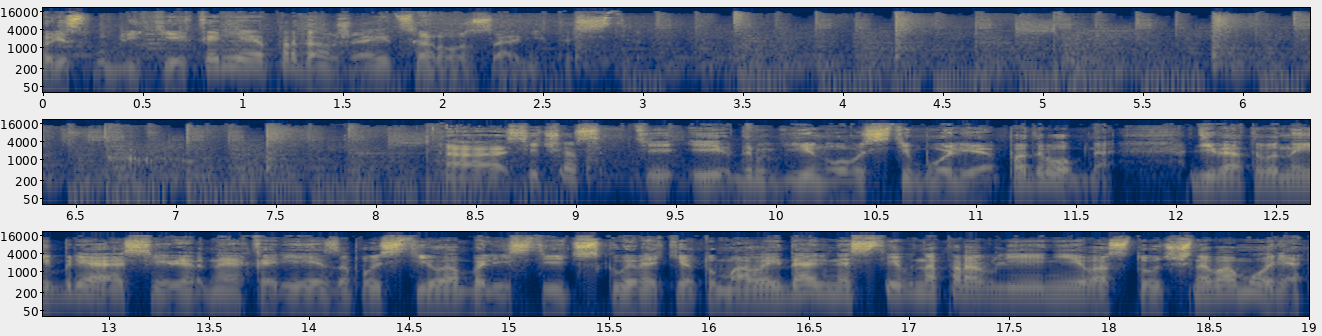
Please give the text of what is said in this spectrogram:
В Республике Корея продолжается рост занятости. А сейчас эти и другие новости более подробно. 9 ноября Северная Корея запустила баллистическую ракету малой дальности в направлении Восточного моря.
